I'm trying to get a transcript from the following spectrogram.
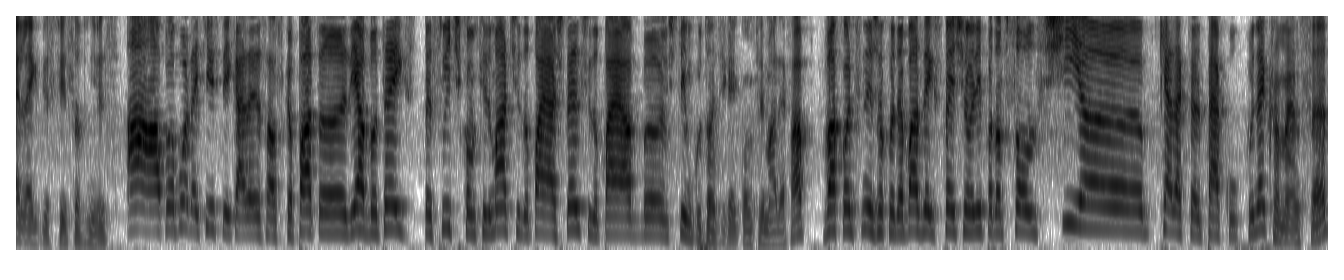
I like this piece of news. A, apropo de chestii care s-au scăpat, uh, Diablo 3 pe Switch confirmat și după aia șters și după aia bă, știm cu toții că e confirmat de fapt. Va conține jocul de bază Expansion Reaper of Souls și uh, character pack-ul cu Necromancer,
